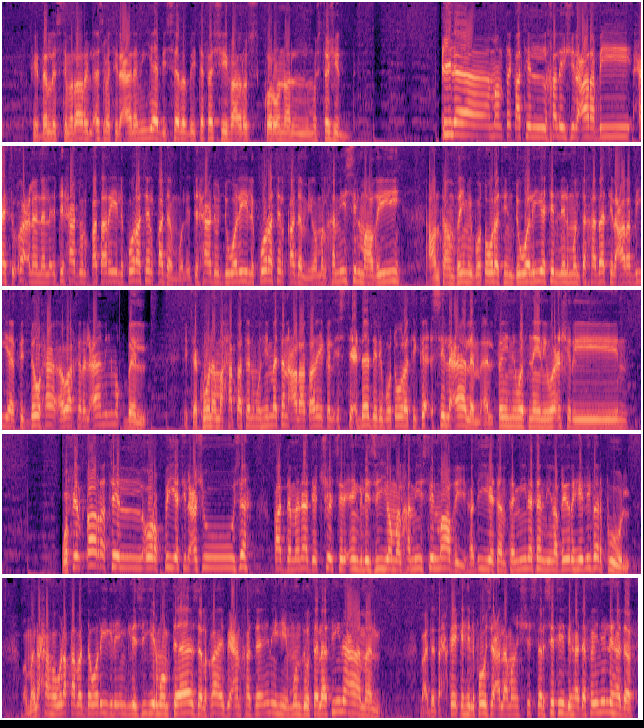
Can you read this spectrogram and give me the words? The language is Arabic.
في ظل استمرار الأزمة العالمية بسبب تفشي فيروس كورونا المستجد. إلى منطقة الخليج العربي حيث أعلن الاتحاد القطري لكرة القدم والاتحاد الدولي لكرة القدم يوم الخميس الماضي عن تنظيم بطولة دولية للمنتخبات العربية في الدوحة أواخر العام المقبل لتكون محطة مهمة على طريق الاستعداد لبطولة كأس العالم 2022 وفي القارة الأوروبية العجوزة قدم نادي تشيلسي الإنجليزي يوم الخميس الماضي هدية ثمينة لنظيره ليفربول. ومنحه لقب الدوري الإنجليزي الممتاز الغائب عن خزائنه منذ ثلاثين عاما. بعد تحقيقه الفوز على مانشستر سيتي بهدفين لهدف.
